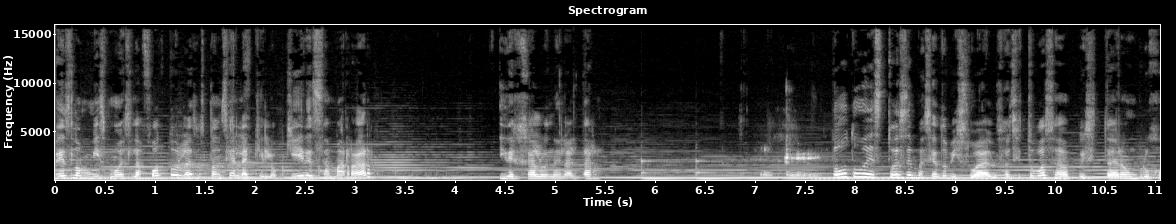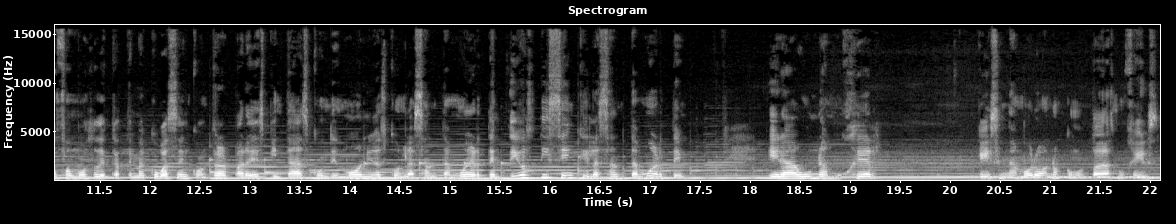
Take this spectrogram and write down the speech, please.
es lo mismo. Es la foto, la sustancia a la que lo quieres amarrar y dejarlo en el altar. Todo esto es demasiado visual. O sea, si tú vas a visitar a un brujo famoso de Catemaco, vas a encontrar paredes pintadas con demonios, con la Santa Muerte. Ellos dicen que la Santa Muerte era una mujer que se enamoró, ¿no? Como todas las mujeres.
